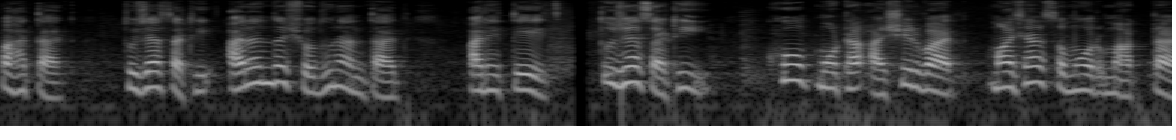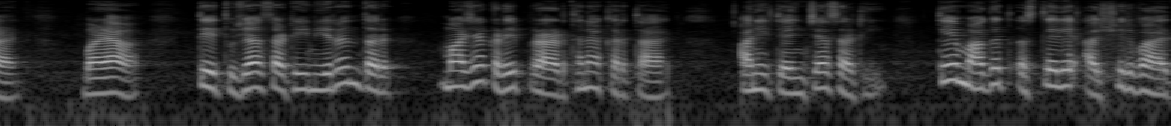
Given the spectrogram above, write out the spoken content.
पाहतात तुझ्यासाठी आनंद शोधून आणतात आणि तेच तुझ्यासाठी खूप मोठा आशीर्वाद माझ्यासमोर मागतात. बाळा ते तुझ्यासाठी निरंतर माझ्याकडे प्रार्थना करतात आणि त्यांच्यासाठी ते मागत असलेले आशीर्वाद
